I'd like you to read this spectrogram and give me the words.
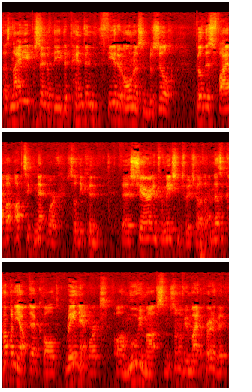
there's 98% of the independent theater owners in Brazil built this fiber optic network so they can uh, share information to each other. And there's a company out there called Rain Networks, or MovieMobz, some of you might have heard of it,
